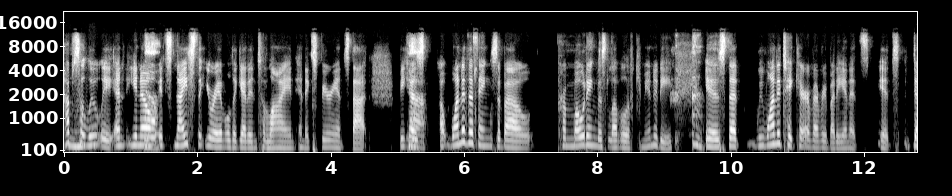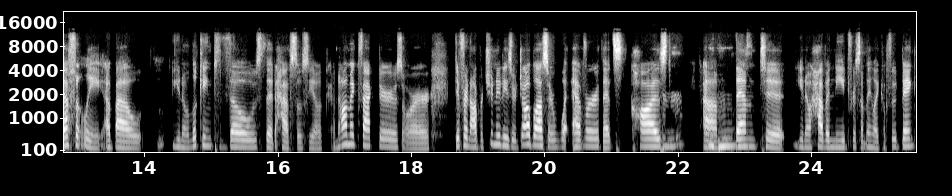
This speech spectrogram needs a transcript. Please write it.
Absolutely. And, you know, Yeah. it's nice that you're able to get into line and experience that because uh, one of the things about promoting this level of community is that we want to take care of everybody and it's it's definitely about you know looking to those that have socioeconomic factors or different opportunities or job loss or whatever that's caused Mhm. um, Mhm. them to you know have a need for something like a food bank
